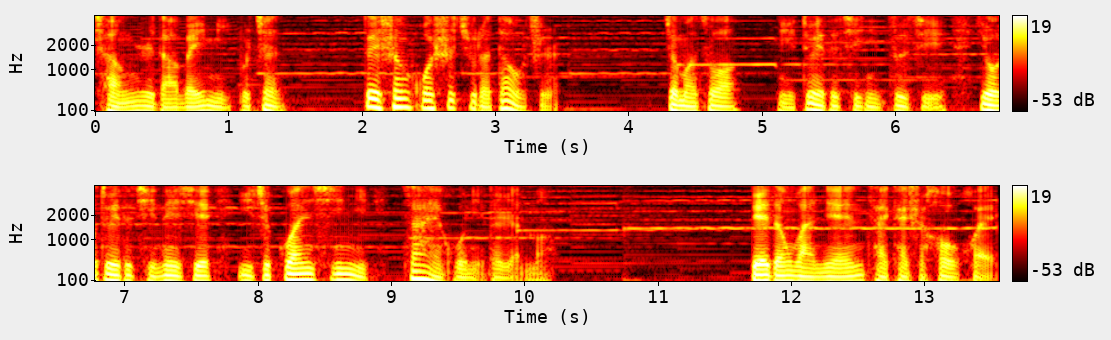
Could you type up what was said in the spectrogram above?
成日的萎靡不振，对生活失去了斗志，这么做你对得起你自己，又对得起那些一直关心你在乎你的人吗？别等晚年才开始后悔，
